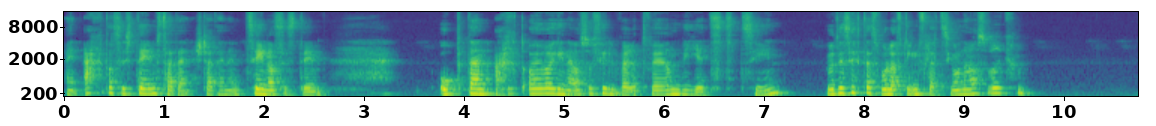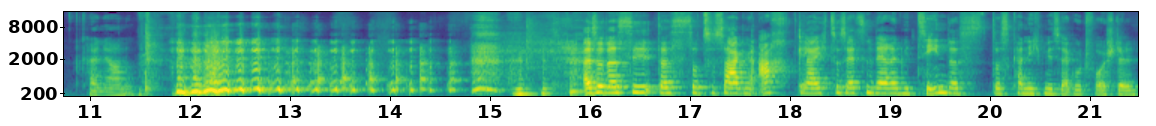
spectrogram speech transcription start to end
Ein Achtersystem statt, ein, statt einem Zehnersystem. Ob dann 8 Euro genauso viel wert wären wie jetzt 10? Würde sich das wohl auf die Inflation auswirken? Keine Ahnung. also, dass sie, dass sozusagen 8 gleichzusetzen wäre mit 10, das, das kann ich mir sehr gut vorstellen.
